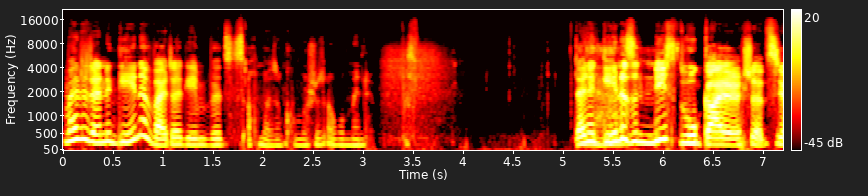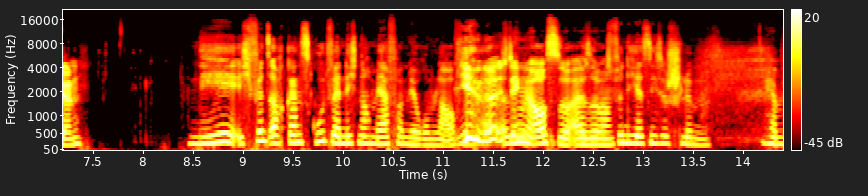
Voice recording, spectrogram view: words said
Weil du deine Gene weitergeben willst. Das ist auch mal so ein komisches Argument. Deine Ja. Gene sind nicht so geil, Schätzchen. Nee, ich finde es auch ganz gut, wenn nicht noch mehr von mir rumlaufen. Ja, ne? Ich Also, denke mir auch so. Also, Das finde ich jetzt nicht so schlimm. ich habe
